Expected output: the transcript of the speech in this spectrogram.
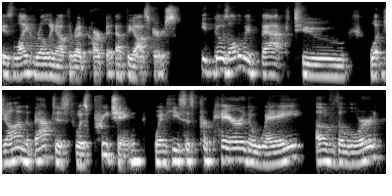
is like rolling out the red carpet at the Oscars. It goes all the way back to what John the Baptist was preaching when he says, Prepare the way of the Lord.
